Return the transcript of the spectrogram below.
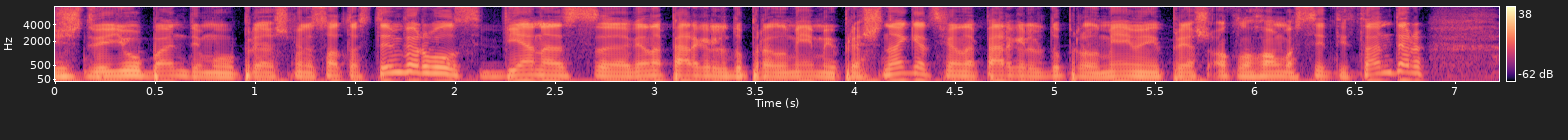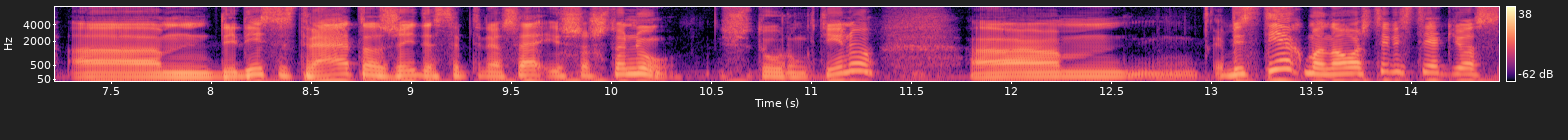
iš dviejų bandymų prieš Minnesota Timberwolves, vienas, a, viena pergalė, du pralaimėjimai prieš Nuggets, viena pergalė, du pralaimėjimai prieš Oklahoma City Thunder. Um, didysis trejetas žaidė septyniose iš aštuonių šitų rungtynių. Um, vis tiek, manau, aš tai vis tiek juos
